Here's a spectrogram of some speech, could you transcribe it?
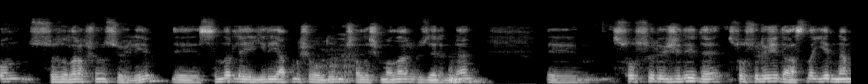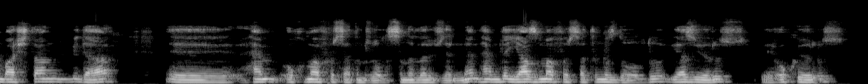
son söz olarak şunu söyleyeyim. E, sınırla ilgili yapmış olduğum çalışmalar üzerinden e, sosyolojini de sosyoloji de aslında yeniden baştan bir daha e, hem okuma fırsatımız oldu sınırlar üzerinden hem de yazma fırsatımız da oldu. Yazıyoruz, e, okuyoruz.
